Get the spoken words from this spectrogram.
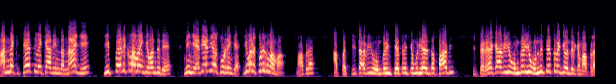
அன்னைக்கு சேர்த்து வைக்காத இந்த நாயி இப்ப எதுக்கு மாமா இங்க வந்தது? நீங்க எதை எதையோ சொல்றீங்க. இவனை சுடுங்க மாமா. மாப்பிள அப்ப சீதாவையும் உங்களையும் சேர்த்து வைக்க முடியாது இந்த பாவி. இப்ப ரேகாவையும் உங்களையும் ஒண்ணு சேர்த்து வைக்க வந்திருக்கேன் மாப்பிள.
